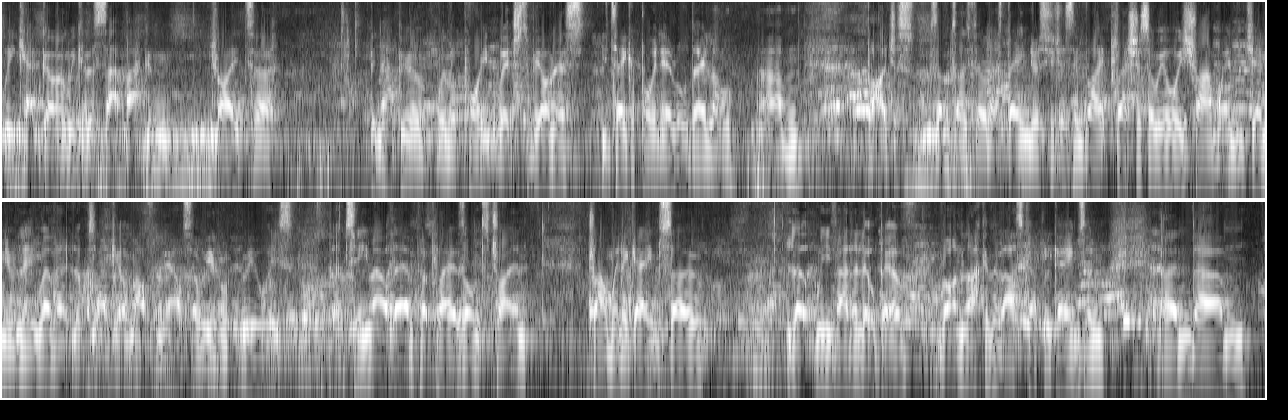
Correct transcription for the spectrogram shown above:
we kept going. We could have sat back and tried to been happy with, with, a point, which to be honest, you take a point here all day long. Um, but I just sometimes feel that's dangerous. You just invite pressure. So we always try and win genuinely, whether it looks like it or not from the outside. We, we always put a team out there and put players on to try and try and win a game. So look, we've had a little bit of rotten luck in the last couple of games, and and. Um,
